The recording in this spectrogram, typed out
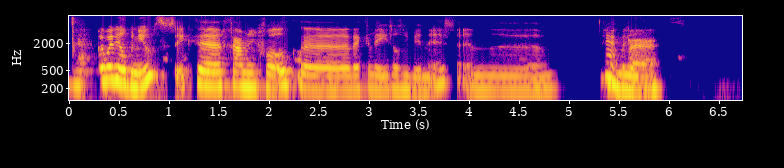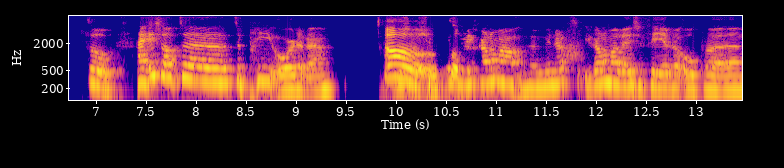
Ja. Ik ben heel benieuwd. Dus ik eh, ga hem in ieder geval ook eh, lekker lezen als hij binnen is. En eh, ja, ik ben heel Super. benieuwd. Top. Hij is al te, te pre-orderen. Dus Oh, je, top. je, kan hem al, je kan hem al reserveren op uh,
